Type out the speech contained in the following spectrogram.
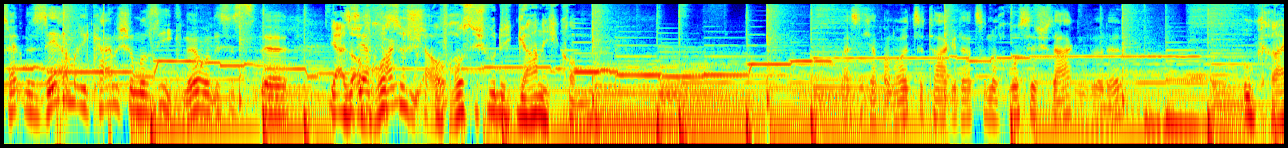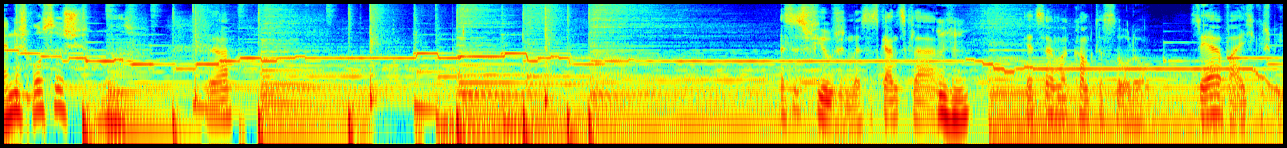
Ist halt eine sehr amerikanische Musik, ne? Und es ist äh, Ja, also sehr auf Russisch, auch. auf Russisch würde ich gar nicht kommen. weiß nicht, ob man heutzutage dazu noch Russisch sagen würde. Ukrainisch, Russisch? Ja. Es ist Fusion, das ist ganz klar. Jetzt einmal kommt das Solo. Sehr weich gespielt.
